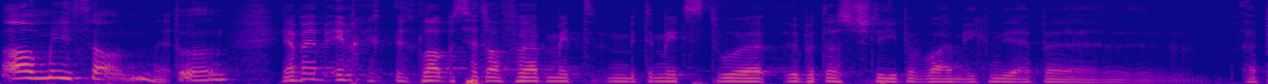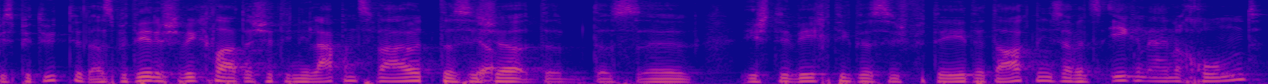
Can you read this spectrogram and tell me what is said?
amüsant. oder? Ja, aber ich, ich glaube, es hat auch vorher mit, mit damit zu tun, über das zu schreiben, was einem irgendwie eben äh, etwas bedeutet. Also bei dir ist wirklich klar, das ist ja deine Lebenswelt, das ist ja, Ja. das äh, ist dir wichtig, das ist für dich jeden Tag nichts. Auch wenn es irgendeiner kommt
